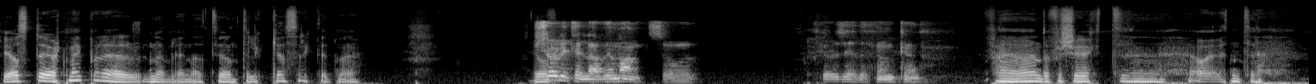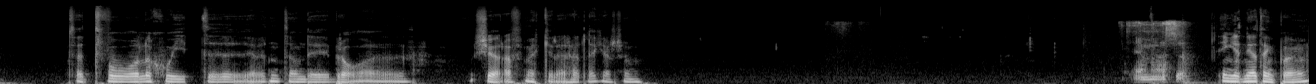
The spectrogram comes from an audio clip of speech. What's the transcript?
Jag har stört mig på det här nämligen att jag inte lyckas riktigt med det. Ja. Kör lite lavemang så ska du se att det funkar. Fan, jag har ändå försökt, eh, ja jag vet inte. Så här, tvål och skit, eh, jag vet inte om det är bra köra för mycket där heller kanske. Ja, men alltså, Inget ni har tänkt på? Ja?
